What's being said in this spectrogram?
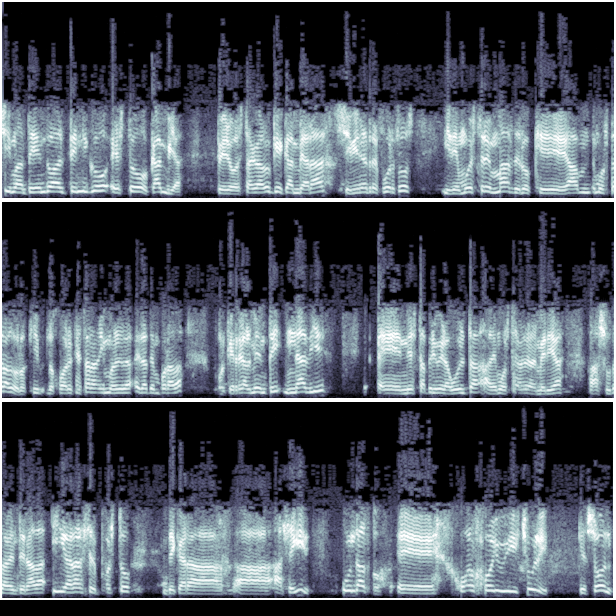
si manteniendo al técnico esto cambia. Pero está claro que cambiará si vienen refuerzos y demuestren más de lo que han demostrado los, los jugadores que están ahora mismo en la, en la temporada, porque realmente nadie en esta primera vuelta ha demostrado en Almería absolutamente nada y ganarse el puesto de cara a, a seguir. Un dato, eh, Juanjo y Chuli, que son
